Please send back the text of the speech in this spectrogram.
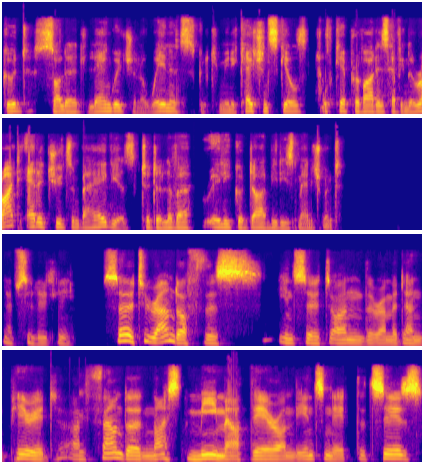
good, solid language and awareness, good communication skills, healthcare providers having the right attitudes and behaviors to deliver really good diabetes management. Absolutely. So, to round off this insert on the Ramadan period, I found a nice meme out there on the internet that says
